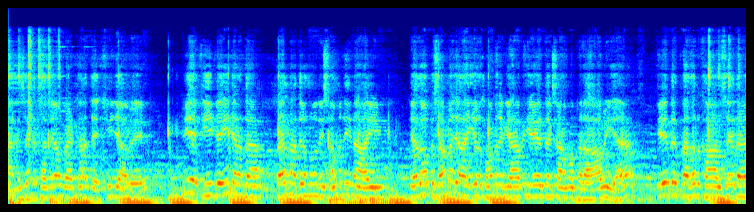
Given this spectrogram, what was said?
ਨਿਹੰਗ ਸਿੰਘ ਥੱਲਿਓ ਬੈਠਾ ਦੇਖੀ ਜਾਵੇ ਵੀ ਇਹ ਕੀ ਕਹੀ ਜਾਂਦਾ। ਪਹਿਲਾਂ ਤੇ ਉਹਨੂੰ ਉਹਦੀ ਸਮਝ ਹੀ ਨਾ ਆਈ। ਜਦੋਂ ਕਿ ਸਮਝ ਆਈ, ਉਹ ਸਮਝ ਗਿਆ ਵੀ ਇਹ ਤੇ ਕੰਮ ਖਰਾਬ ਹੀ ਹੈ। ਇਹ ਤੇ ਤਖਤ ਖਾਲਸੇ ਦਾ ਹੈ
